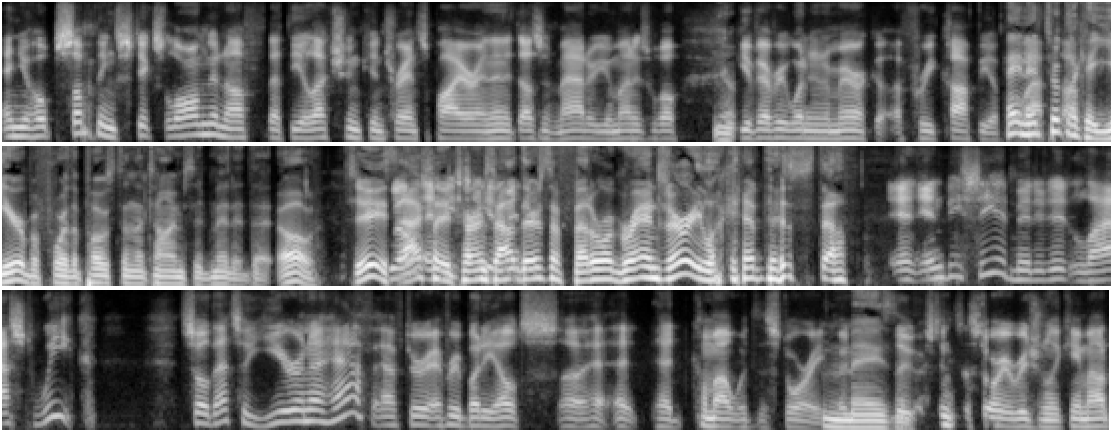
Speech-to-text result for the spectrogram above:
and you hope something sticks long enough that the election can transpire and then it doesn't matter. You might as well yep. give everyone in America a free copy of Hey, and it took like a year before the Post and the Times admitted that, oh, geez, well, actually, NBC it turns admitted, out there's a federal grand jury looking at this stuff. And NBC admitted it last week. So that's a year and a half after everybody else uh, had, had come out with the story. Amazing. The, since the story originally came out,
